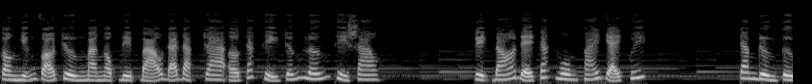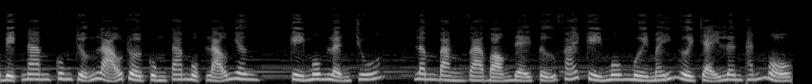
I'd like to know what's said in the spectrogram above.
Còn những võ trường mà Ngọc Điệp Bảo đã đặt ra ở các thị trấn lớn thì sao? Việc đó để các môn phái giải quyết. Cam đường từ Việt Nam cung trưởng lão rồi cùng tam mục lão nhân, kỳ môn lệnh chúa, lâm bằng và bọn đệ tử phái kỳ môn mười mấy người chạy lên thánh mộ.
